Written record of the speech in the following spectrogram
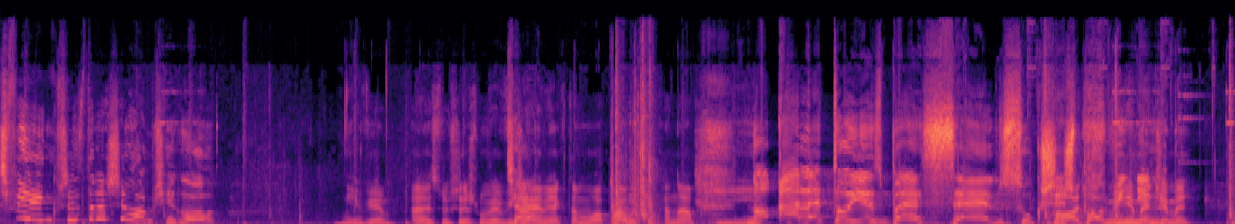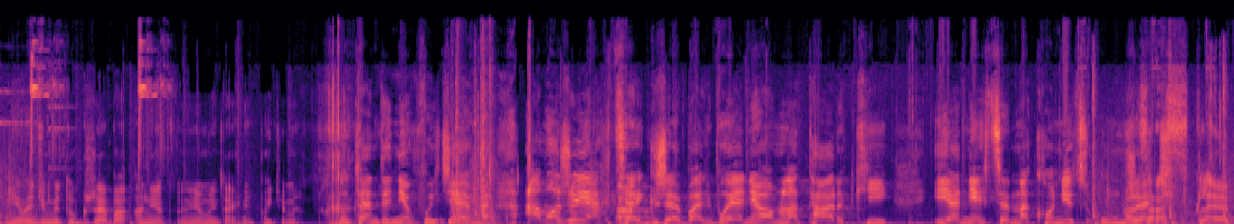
dźwięk? Przestraszyłam się go. Nie wiem, ale słyszysz? Mówię, widziałem jak tam łapały się kanapki. No ale to jest bez sensu. Krzyż Chodź, sumie powinien... nie będziemy, nie będziemy tu grzeba. A nie, to nie, my i tak nie pójdziemy. No tędy nie pójdziemy. A może ja chcę A. grzebać, bo ja nie mam latarki i ja nie chcę na koniec Ale umrzeć. zaraz sklep.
